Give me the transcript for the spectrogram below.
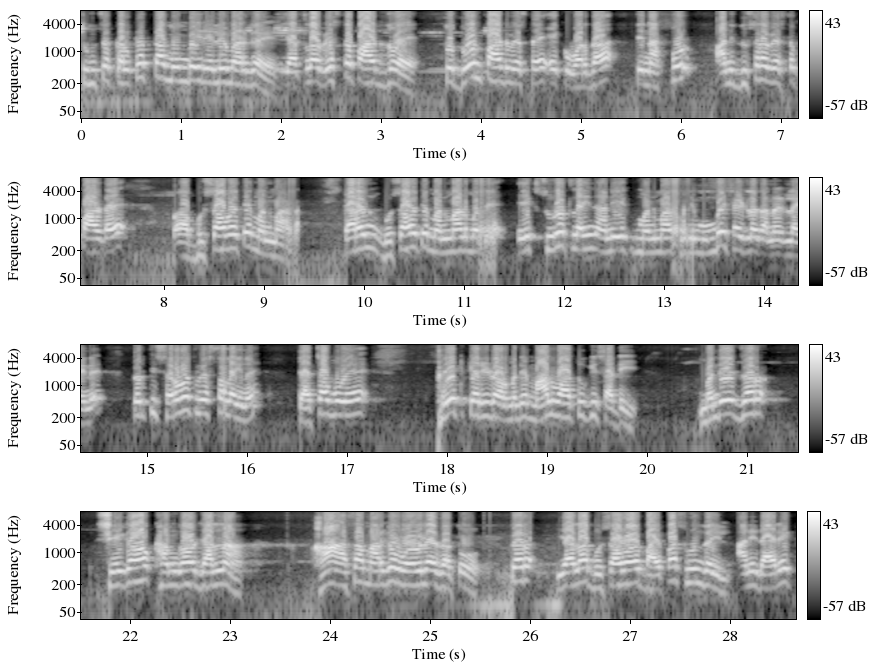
तुमचं कलकत्ता मुंबई रेल्वे मार्ग आहे त्यातला व्यस्त पार्ट जो आहे तो दोन पार्ट व्यस्त आहे. एक वर्धा ते नागपूर आणि दुसरा व्यस्त पार्ट आहे भुसावळ ते मनमाड. कारण भुसावळ ते मनमाडमध्ये एक सुरत लाईन आणि एक मनमाड म्हणजे मुंबई साईडला जाणारी लाईन आहे. तर ती सर्वात व्यस्त लाईन आहे. त्याच्यामुळे फ्रेट कॅरिडॉर म्हणजे माल वाहतुकीसाठी म्हणजे जर शेगाव खामगाव जालना हा असा मार्ग वळवला जातो. तर याला भुसावळ बायपास होऊन जाईल आणि डायरेक्ट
